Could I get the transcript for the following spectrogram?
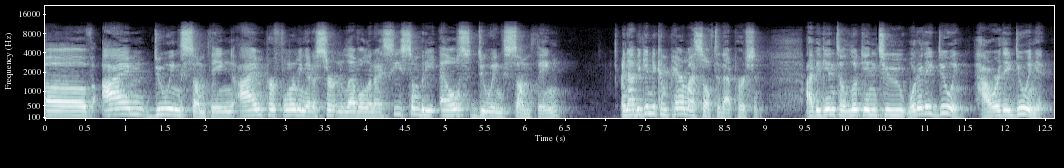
of I'm doing something, I'm performing at a certain level, and I see somebody else doing something, and I begin to compare myself to that person. I begin to look into what are they doing? How are they doing it?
